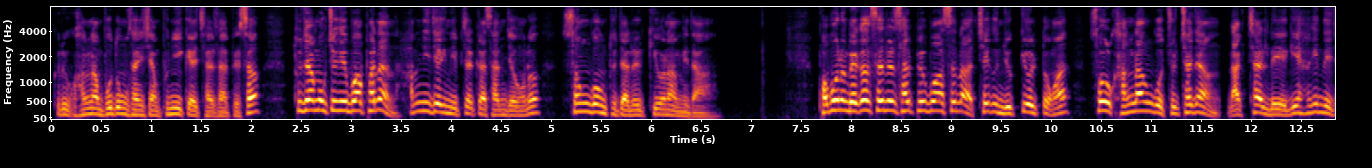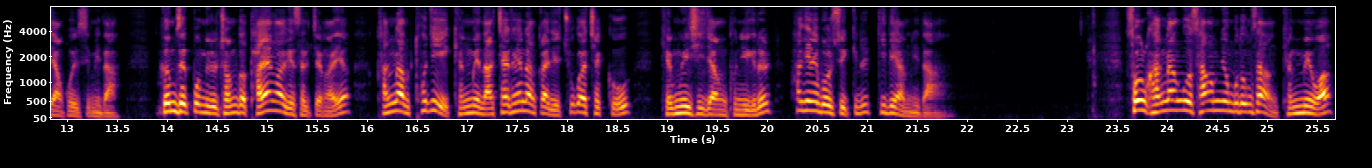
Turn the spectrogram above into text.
그리고 강남 부동산 시장 분위기까지 잘 살펴서 투자 목적에 부합하는 합리적인 입찰가 산정으로 성공 투자를 기원합니다. 법원은 매각세를 살펴보았으나 최근 6개월 동안 서울 강남구 주차장 낙찰 내역이 확인되지 않고 있습니다. 검색 범위를 좀 더 다양하게 설정하여 강남 토지 경매 낙찰 현황까지 추가 체크 후 경매 시장 분위기를 확인해 볼 수 있기를 기대합니다. 서울 강남구 상업용 부동산 경매와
